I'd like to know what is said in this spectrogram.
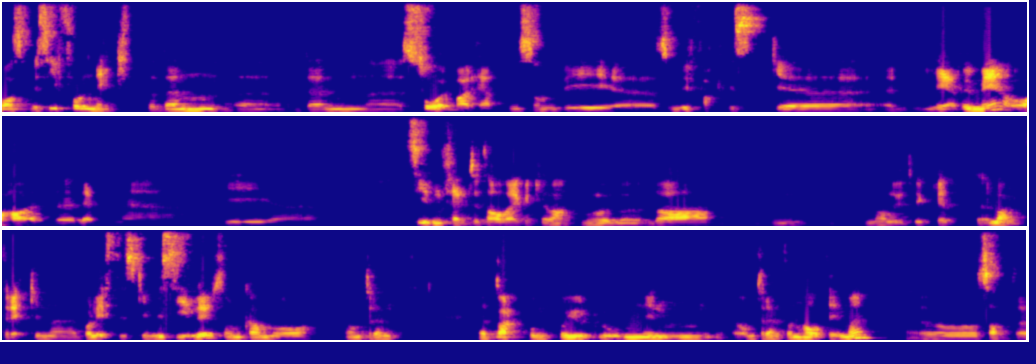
hva skal vi si, fornekte den, den uh, sårbarheten som vi, uh, som vi faktisk lever med og har levd med i, siden 50-tallet, egentlig. Da, da man utviklet langtrekkende ballistiske missiler som kan nå omtrent ethvert punkt på jordkloden innen omtrent en halvtime. Og satte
